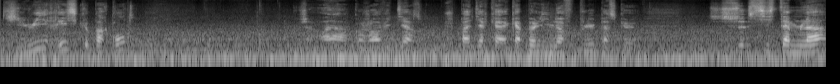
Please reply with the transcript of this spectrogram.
qui, lui, risque par contre, voilà, quand j'ai envie de dire, je ne vais pas dire qu'Apple innove plus parce que ce système-là,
